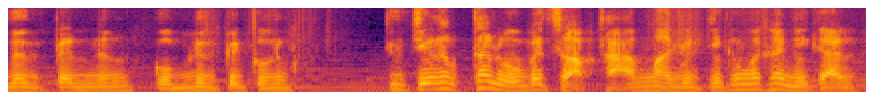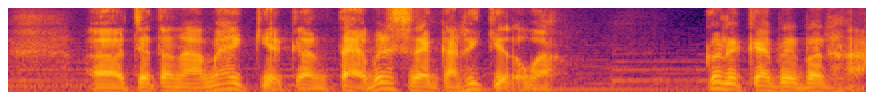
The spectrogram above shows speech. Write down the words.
หนึ่งเป็นหนึ่งกลุ่มหนึ่งเป็นกลุ่มหนึ่งจริงๆแล้วถ้าหนูไปสอบถามมาจริงๆก็ไม่ค่อยมีการเจตนาไม่ให้เกียรติกัน แต่ไม่ได้แสดงการให้เกียรติออกมา ก็เลยกลายเป็นปัญหา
